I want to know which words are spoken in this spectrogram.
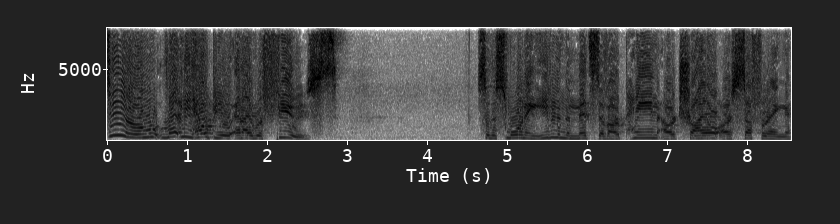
do. Let me help you. And I refused. So this morning, even in the midst of our pain, our trial, our suffering,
